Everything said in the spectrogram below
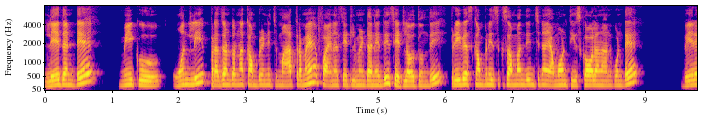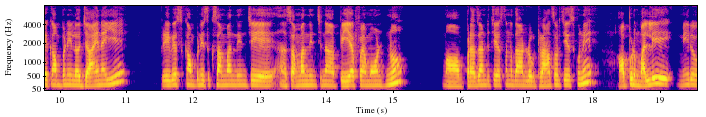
లేదంటే మీకు ఓన్లీ ప్రజెంట్ ఉన్న కంపెనీ నుంచి మాత్రమే ఫైనల్ సెటిల్మెంట్ అనేది సెటిల్ అవుతుంది. ప్రీవియస్ కంపెనీస్కి సంబంధించిన అమౌంట్ తీసుకోవాలని అనుకుంటే వేరే కంపెనీలో జాయిన్ అయ్యి ప్రీవియస్ కంపెనీస్కి సంబంధించి సంబంధించిన పిఎఫ్ అమౌంట్ను ప్రజెంట్ చేస్తున్న దాంట్లోకి ట్రాన్స్ఫర్ చేసుకుని అప్పుడు మళ్ళీ మీరు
